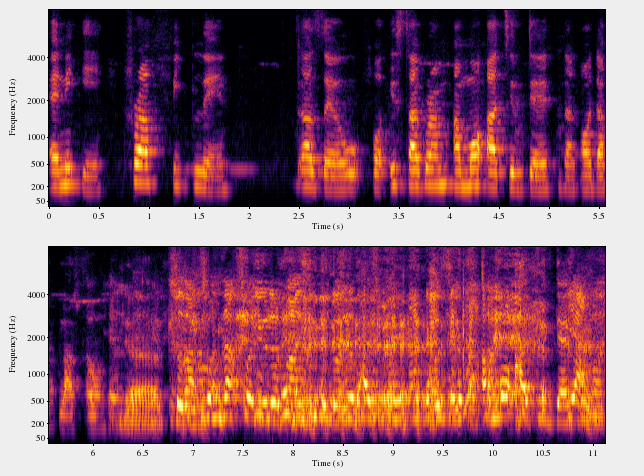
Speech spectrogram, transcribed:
N E Fra Fit Lane. That's the for Instagram. I'm more active there than other platforms. Okay. Yeah. So that's what that's what you'd advise them to go. That's. Okay, That's- I'm more active there Yeah. than other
